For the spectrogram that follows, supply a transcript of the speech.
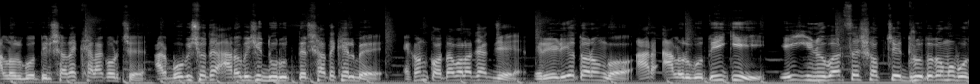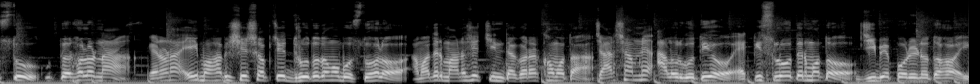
আলোর গতির সাথে খেলা করছে, আর ভবিষ্যতে আরও বেশি দূরত্বের সাথে খেলবে। এখন কথা বলা যাক যে রেডিও তরঙ্গ আর আলোর গতি কি? এই ইউনিভার্সের সবচেয়ে দ্রুততম বস্তু? উত্তর হলো না। কেননা এই মহাবিশ্বের সবচেয়ে দ্রুততম বস্তু হলো আমাদের মানুষের চিন্তা করার ক্ষমতা, যার সামনে আলোর গতিও একটি স্লোতের মতো জীবে পরিণত হয়।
